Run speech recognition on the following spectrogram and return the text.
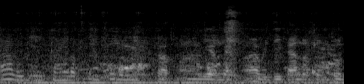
อ้าววิธีการหลบต้นทุนครับอ่าเลี้ยงแบบอ่าวิธีการลดต้นทุน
